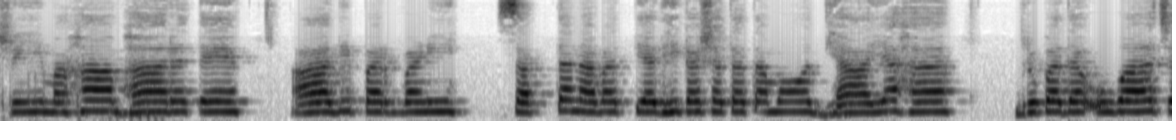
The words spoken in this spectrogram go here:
श्रीमहाभारते आदिपर्वणि सप्तनवत्यधिकशततमोऽध्यायः। द्रुपद उवाच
